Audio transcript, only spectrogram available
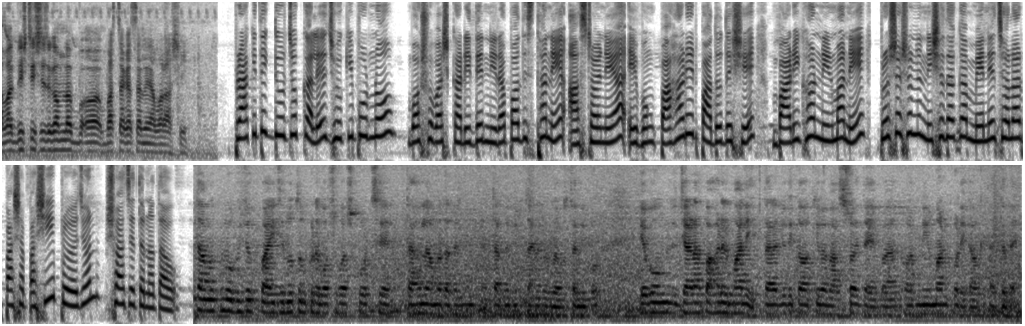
আবার বৃষ্টি সুযোগ আমরা বাচ্চা কাচ্চা নিয়ে আবার আসি। প্রাকৃতিক দুর্যোগকালে ঝুঁকিপূর্ণ বসবাসকারীদের নিরাপদ স্থানে আশ্রয় নেয়া এবং পাহাড়ের পাদদেশে বাড়িঘর নির্মাণে প্রশাসনের নিষেধাজ্ঞা মেনে চলার পাশাপাশি প্রয়োজন সচেতনতাও। যদি আমরা কোনো অভিযোগ পাই যে নতুন করে বসবাস করছে, তাহলে আমরা তাদের তাদের বিরুদ্ধে আইনানুগ ব্যবস্থা নিব। এবং যারা পাহাড়ের মালিক, তারা যদি কাউকে কীভাবে আশ্রয় দেয় বা ঘর নির্মাণ করে কাউকে থাকতে দেয়,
